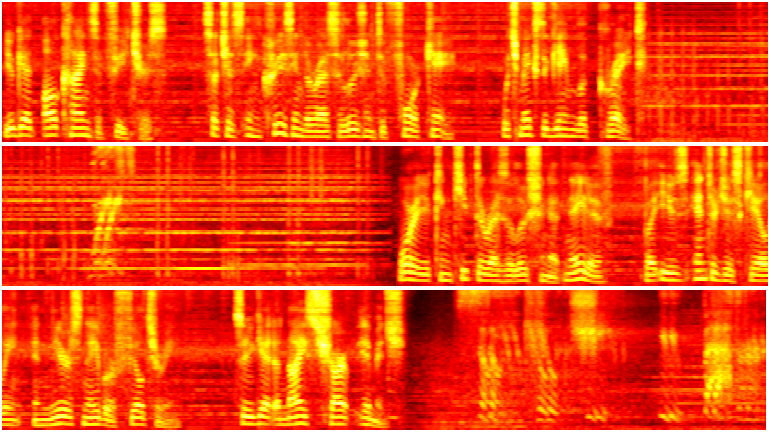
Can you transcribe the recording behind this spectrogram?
you get all kinds of features, such as increasing the resolution to 4K, which makes the game look great. Wait! Or you can keep the resolution at native, but use integer scaling and nearest neighbor filtering, so you get a nice sharp image. So you killed the chief, you bastard!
